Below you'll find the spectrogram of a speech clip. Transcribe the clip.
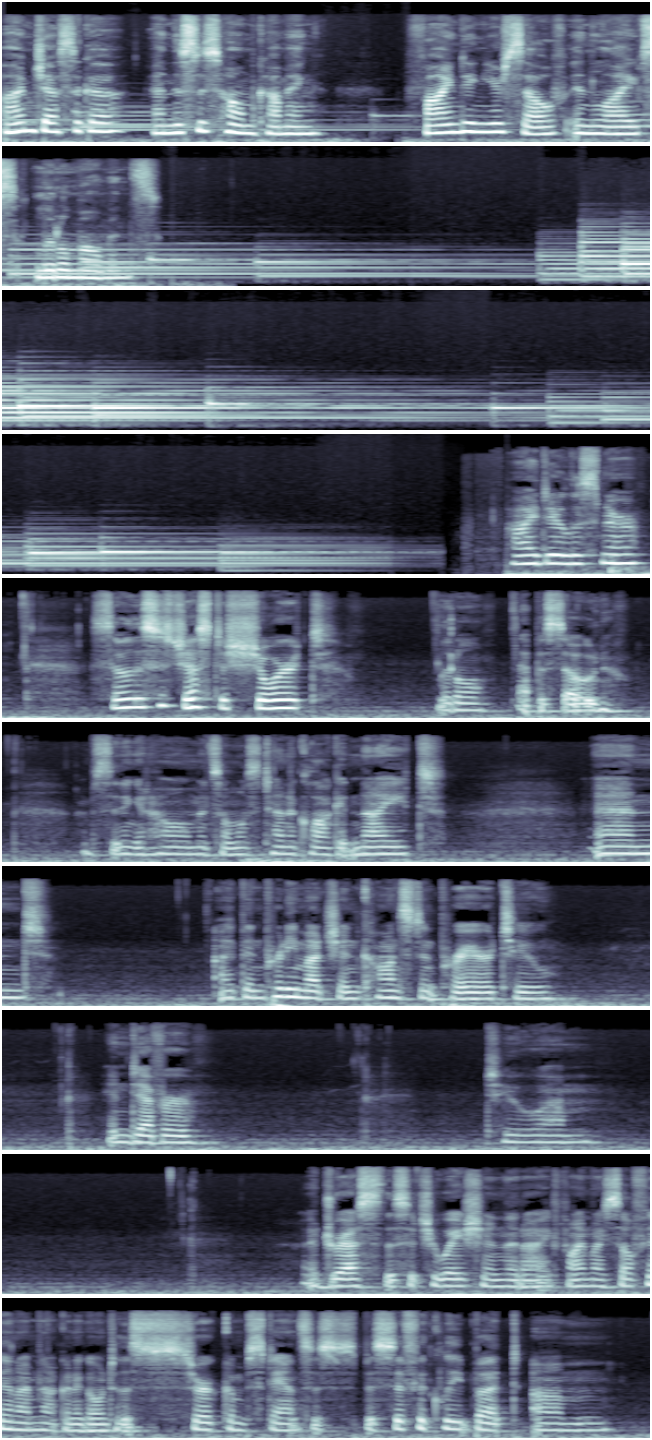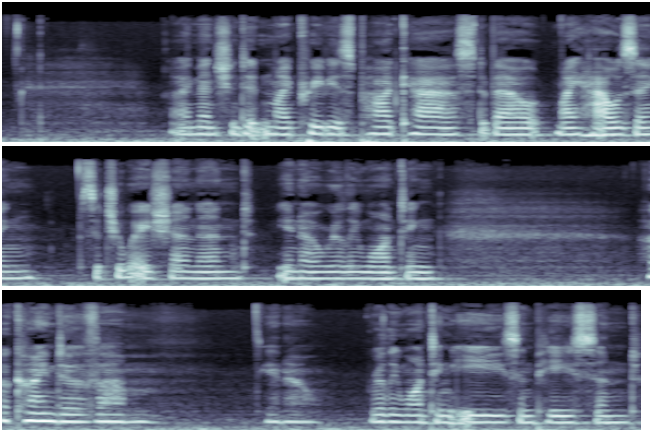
I'm Jessica, and this is Homecoming Finding Yourself in Life's Little Moments. Hi, dear listener. So, this is just a short little episode. I'm sitting at home, it's almost 10 o'clock at night, and I've been pretty much in constant prayer to endeavor to um, address the situation that I find myself in. I'm not going to go into the circumstances specifically, but um, I mentioned it in my previous podcast about my housing situation and, you know, really wanting a kind of, um, you know, really wanting ease and peace and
